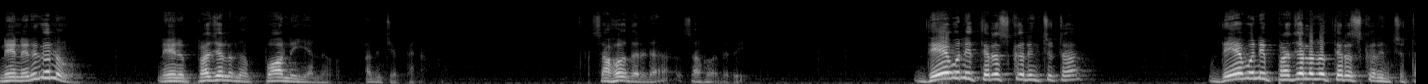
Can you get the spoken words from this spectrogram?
నేను ఎరుగను. నేను ప్రజలను పోనీయను అని చెప్పాను. సహోదరుడా సహోదరి దేవుని తిరస్కరించుట దేవుని ప్రజలను తిరస్కరించుట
